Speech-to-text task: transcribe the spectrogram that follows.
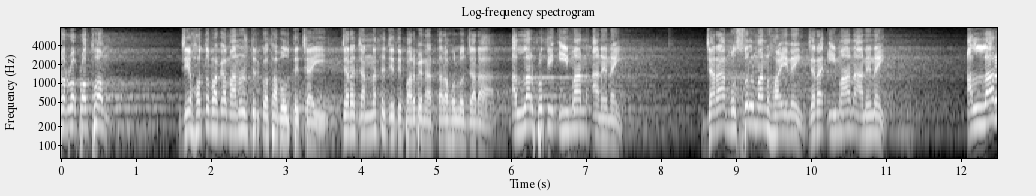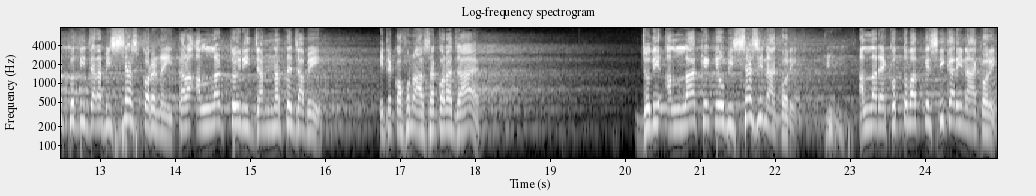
সর্বপ্রথম যে হতভাগা মানুষদের কথা বলতে চাই, যারা জান্নাতে যেতে পারবে না, তারা হলো যারা আল্লাহর প্রতি ঈমান আনে নাই, যারা মুসলমান হয় নাই, যারা ঈমান আনে নাই। আল্লাহর প্রতি যারা বিশ্বাস করে নাই, তারা আল্লাহর তৈরি জান্নাতে যাবে। এটা কখনো আশা করা যায়? যদি আল্লাহকে কেউ বিশ্বাসী না করে, আল্লাহর একত্ববাদকে স্বীকারই না করে,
